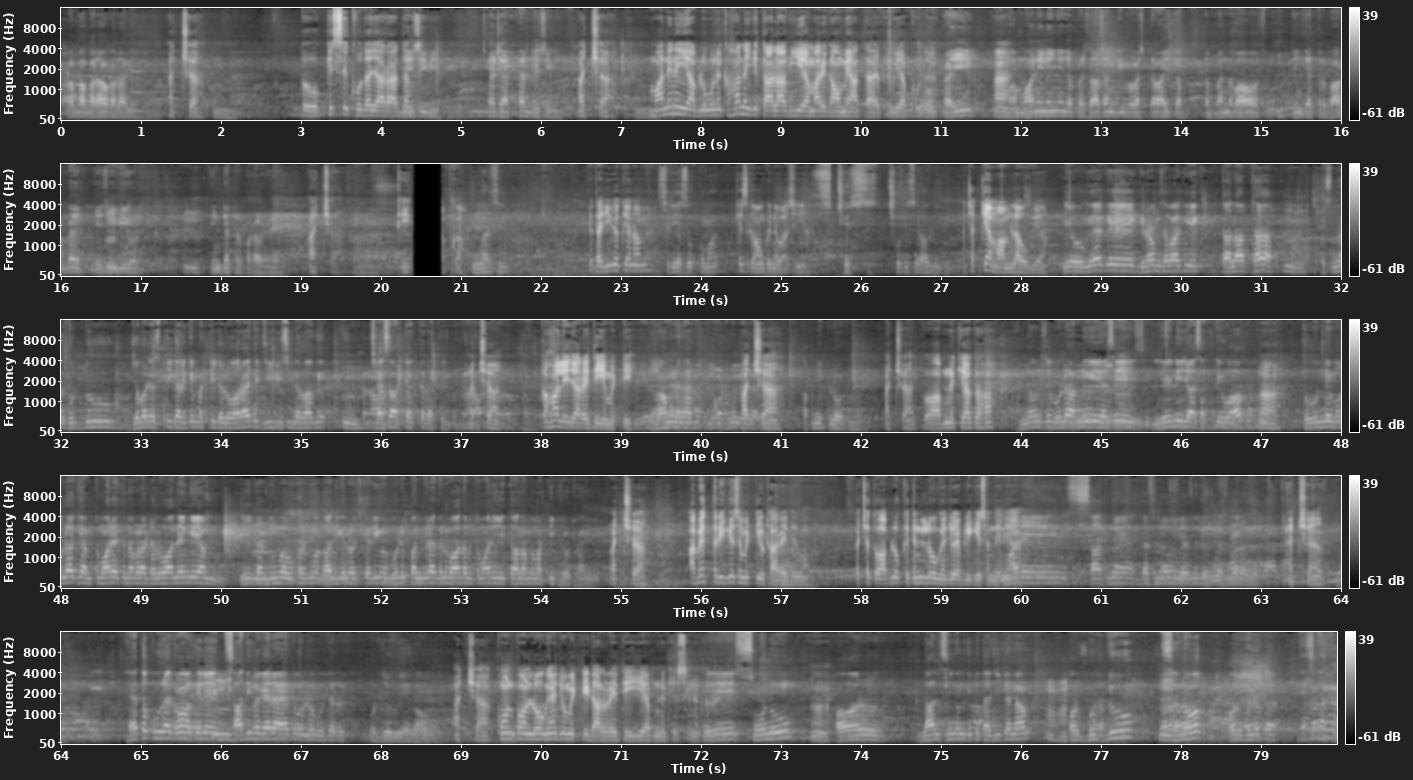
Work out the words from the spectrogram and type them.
बाबा भराव करा लीजिए अच्छा। तो किससे खोदा जा रहा था? जेसीबी छः ट्रैक्टर जेसीबी। अच्छा। माने नहीं आप लोगों ने कहा नहीं कि तालाब ये हमारे गाँव में आता है फिर भी आप खोद वो कही हाँ। मानी नहीं है जब प्रशासन की व्यवस्था आई तब तब बंद भाव तीन ट्रैक्टर भाग गए जेसीबी और हम्म, तीन ट्रैक्टर पकड़ गए। अच्छा। ठीक आपका। कुंवर सिंह। पिताजी का क्या नाम है? श्री अशोक कुमार। किस गाँव के निवासी हैं? छोटी सरावली के। अच्छा क्या मामला हो गया? ये हो गया कि ग्राम सभा की एक तालाब था। हम्म, उसमें गुड्डू ज़बरदस्ती करके मिट्टी डलवा रहे थे जीबीसी लगा के हम्म, छः सात ट्रैक्टर रखे अच्छा। कहाँ ले जा रहे थे ये मिट्टी? रामनगर। प्लॉट में अच्छा। अपनी प्लॉट में। अच्छा तो आपने क्या कहा? हमने उनसे बोला हमने ऐसे ले नहीं जा सकते हो आप। हाँ। तो उनने बोला कि हम तुम्हारे इतना बड़ा डलवा लेंगे हम ये कर दूँगा वो कर दूँगा गाली गलौज करी और बोले पंद्रह दिन बाद हम तुम्हारे तालाब में मिट्टी फिर उठाएँगे। अच्छा। अवैध तरीके से मिट्टी उठा रहे थे वो। अच्छा तो आप लोग कितने लोग हैं जो एप्लीकेशन देने हमारे साथ में दस लोग दस लोग अच्छा। है तो पूरा गाँव अकेले शादी वगैरह है तो वो लोग उधर उड़जे हुए हैं गाँव में। अच्छा कौन कौन लोग हैं जो मिट्टी डाल रहे थे ये अपने खेत से निकल ये सोनू हाँ। और लाल सिंह उनके पिताजी का नाम हम्म, और गुड्डू सनोत और बोले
